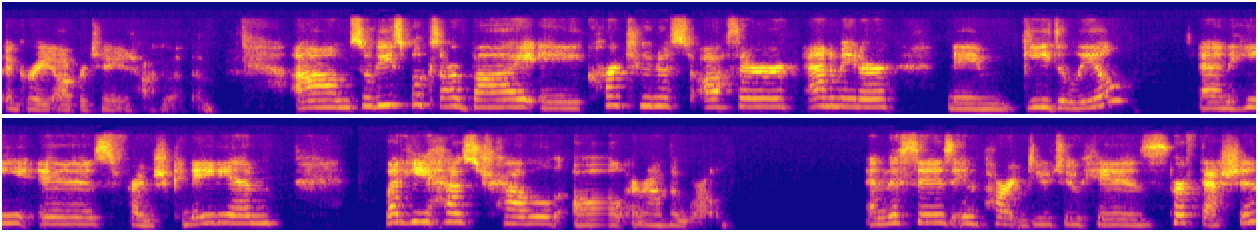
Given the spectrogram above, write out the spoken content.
a great opportunity to talk about them. Um, so these books are by a cartoonist, author, animator named Guy Delisle, and he is French Canadian, but he has traveled all around the world. And this is in part due to his profession.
